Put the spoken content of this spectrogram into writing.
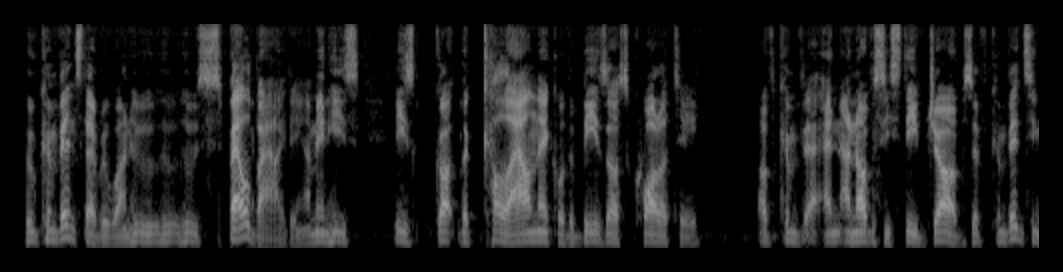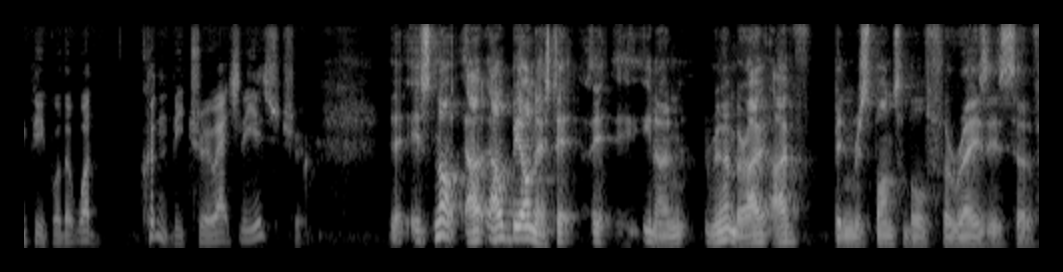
who convinced everyone, who, who who's spellbinding. I mean, he's he's got the Kalanick or the Bezos quality of conv- and and obviously Steve Jobs of convincing people that what couldn't be true actually is true. It's not. I'll, I'll be honest. It, it, you know, and remember, I, I've been responsible for raises of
